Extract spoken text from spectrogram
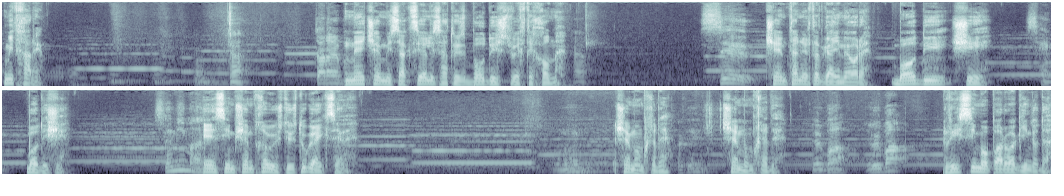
მითხარი. მე ჩემი საქციელისათვის ბოდიშს ვიხდი ხოლმე. ჩემთან ერთად გაიმეორე. ბოდიში. ბოდიში. ეს იმ შემთხვევისთვის თუ გაიქცევი. შემომხედე. შემომხედე. რისი მოპარვა გინდოდა?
